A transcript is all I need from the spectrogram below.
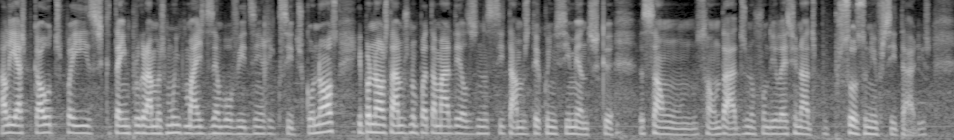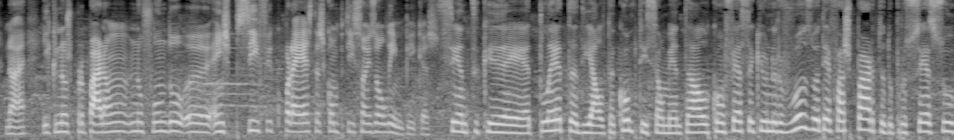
Aliás, porque há outros países que têm programas muito mais desenvolvidos e enriquecidos que o nosso, e para nós estarmos no patamar deles necessitamos ter conhecimentos que são, são dados, no fundo, e lecionados por professores universitários, não é? E que nos preparam, no fundo, em específico para estas competições olímpicas. Sente que é atleta de alta competição mental, confessa que o nervoso até faz parte do processo,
